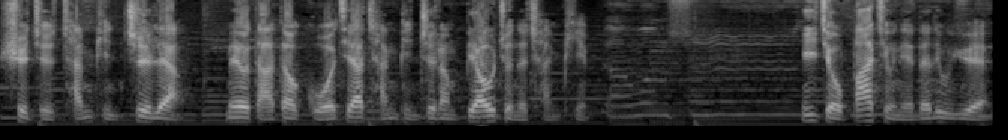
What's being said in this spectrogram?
是指产品质量没有达到国家产品质量标准的产品。一九八九年的六月，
